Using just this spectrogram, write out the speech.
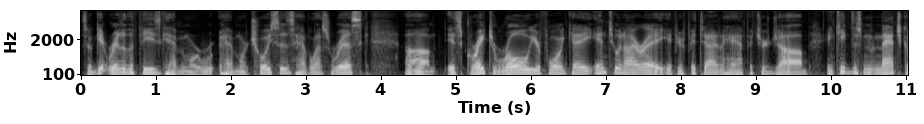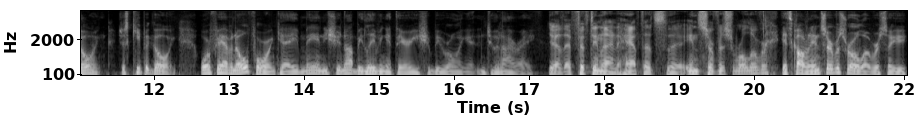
So get rid of the fees, have more have more choices, have less risk. Um, it's great to roll your 401k into an IRA if you're 59 and a half at your job and keep this match going. Just keep it going. Or if you have an old 401k, man, you should not be leaving it there. You should be rolling it into an IRA. Yeah, that 59 and a half, that's the in-service rollover? It's called an in-service rollover. So you,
